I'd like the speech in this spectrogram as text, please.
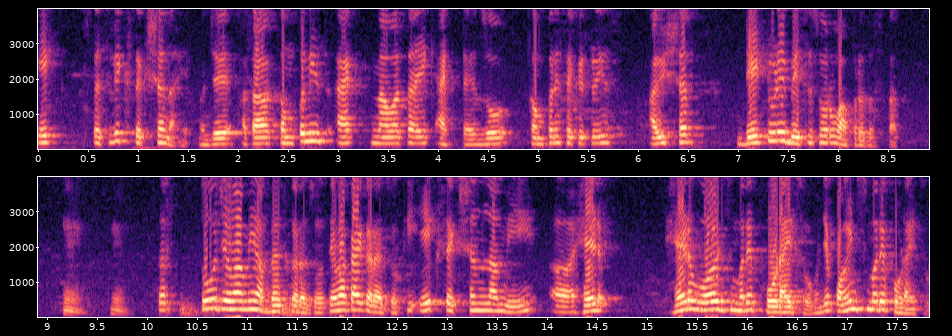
एक स्पेसिफिक सेक्शन आहे. म्हणजे आता कंपनीज ऍक्ट नावाचा एक ऍक्ट आहे जो कंपनी सेक्रेटरीज आयुष्यात डे टू डे बेसिसवर वापरत असतात. तर तो जेव्हा मी अभ्यास करायचो तेव्हा काय करायचो की एक सेक्शनला मी हेड हेड वर्ड्समध्ये फोडायचो. म्हणजे पॉइंट्समध्ये फोडायचो.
